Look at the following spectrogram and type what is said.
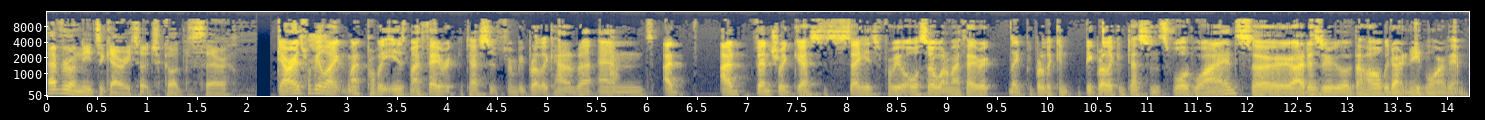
Everyone needs a Gary touch, according to Sarah. Gary's probably like my, probably is my favorite contestant from Big Brother Canada, and I'd I'd venture a guess to say he's probably also one of my favorite like Big Brother Big Brother contestants worldwide. So I just agree with the whole we don't need more of him.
